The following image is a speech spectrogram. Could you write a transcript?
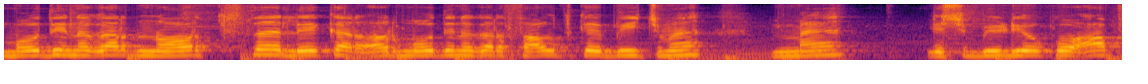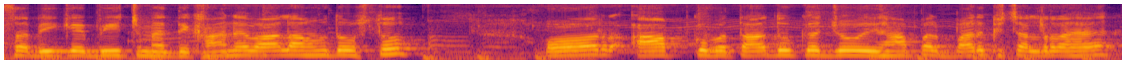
मोदी नगर नॉर्थ से लेकर और मोदी नगर साउथ के बीच में मैं इस वीडियो को आप सभी के बीच में दिखाने वाला हूँ दोस्तों। और आपको बता दूँ कि जो यहाँ पर बर्क चल रहा है,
